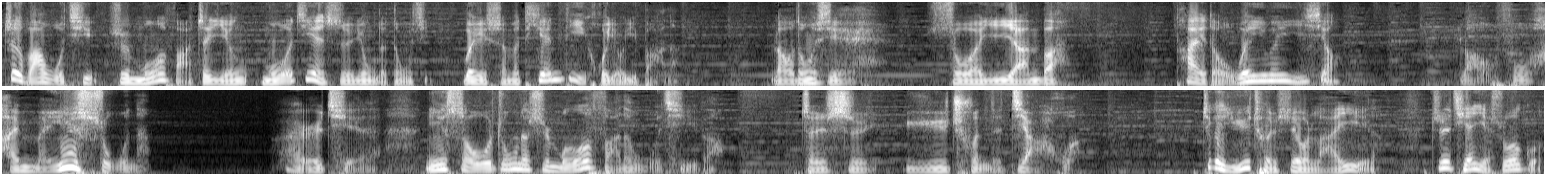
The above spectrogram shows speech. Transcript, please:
这把武器是魔法阵营魔剑士用的东西，为什么天帝会有一把呢？老东西，说遗言吧。泰斗微微一笑：“老夫还没输呢。而且你手中的是魔法的武器吧？真是。”愚蠢的家伙，这个愚蠢是有来意的。之前也说过，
